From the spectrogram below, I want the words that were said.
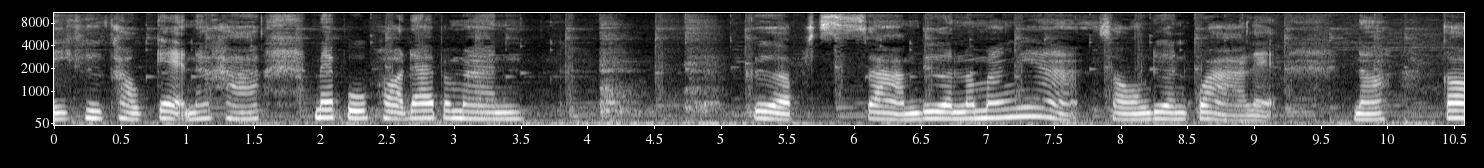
นี่คือเขาแกะนะคะ แม่ปูเพอได้ประมาณเกือบ 3 เดือนแล้วมั้งเนี่ย2เดือนกว่าแหละเนาะก็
